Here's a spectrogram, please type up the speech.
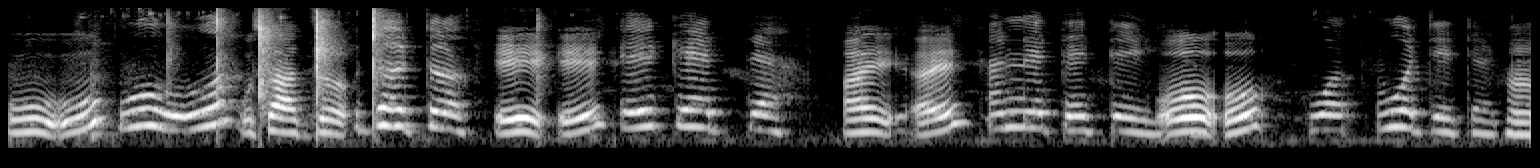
ऊ उ. उसाचं. ए ए. आणि ते ओ ओ. हां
